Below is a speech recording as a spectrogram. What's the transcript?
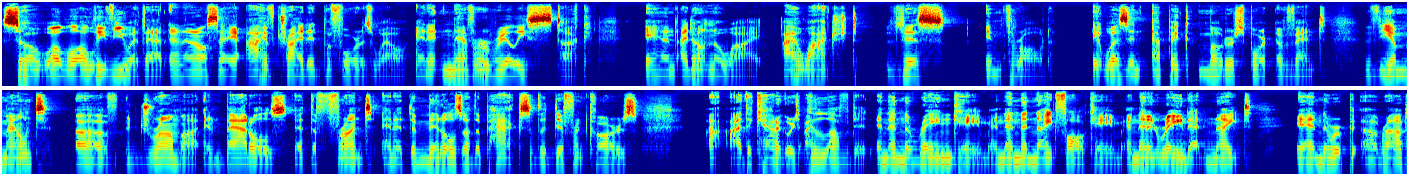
So, well, well, I'll leave you at that. And then I'll say I've tried it before as well, and it never really stuck. And I don't know why. I watched this enthralled. It was an epic motorsport event. The amount of drama and battles at the front and at the middles of the packs of the different cars. I, I, the categories, I loved it. And then the rain came, and then the nightfall came, and then it rained at night. And there were, uh, Rob,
